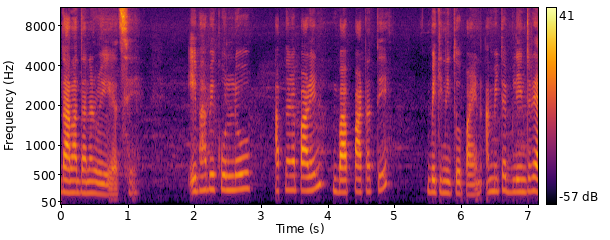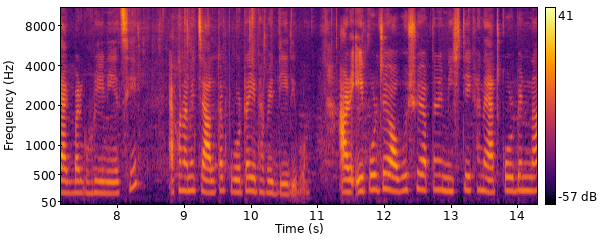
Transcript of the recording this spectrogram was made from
দানা দানা রয়ে গেছে। এভাবে করলেও আপনারা পারেন বা পাটাতে বেটে নিতেও পারেন। আমি এটা ব্লেন্ডারে একবার ঘুরিয়ে নিয়েছি। এখন আমি চালটা পুরোটাই এভাবে দিয়ে দিব। আর এই পর্যায়ে অবশ্যই আপনারা মিষ্টি এখানে অ্যাড করবেন না।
